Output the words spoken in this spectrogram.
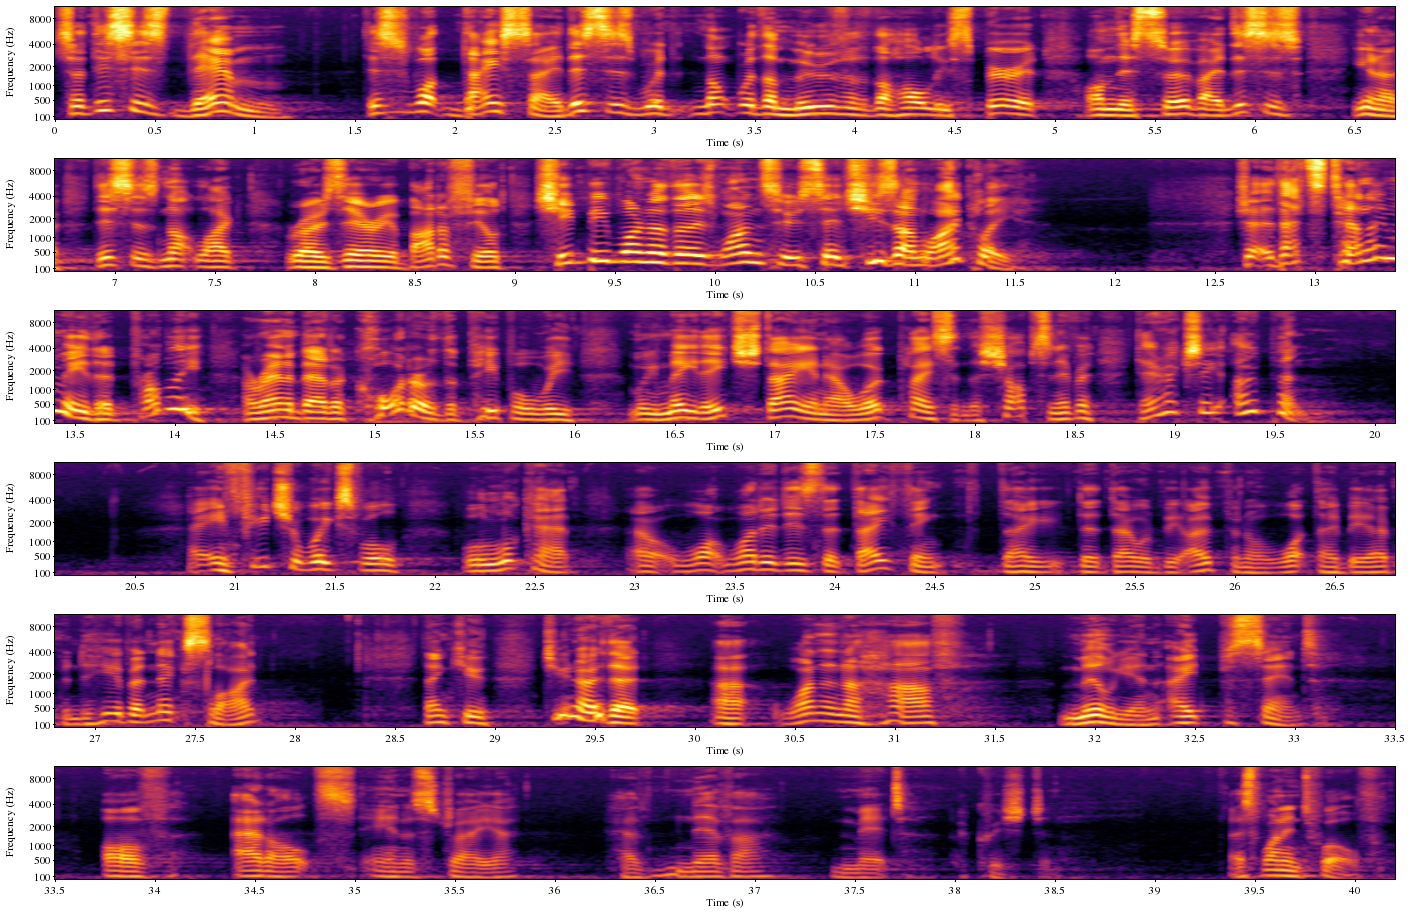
So this is them. This is what they say. This is with, not with a move of the Holy Spirit on this survey. This is, you know, this is not like Rosaria Butterfield. She'd be one of those ones who said she's unlikely. So that's telling me that probably around about a quarter of the people we, we meet each day in our workplace, in the shops and everything, they're actually open. In future weeks, we'll, we'll look at uh, what, what it is that they think they, that they would be open or what they'd be open to hear. But next slide. Thank you. Do you know that uh, one and a half million, 8% of adults in Australia have never met a Christian? That's one in 12,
